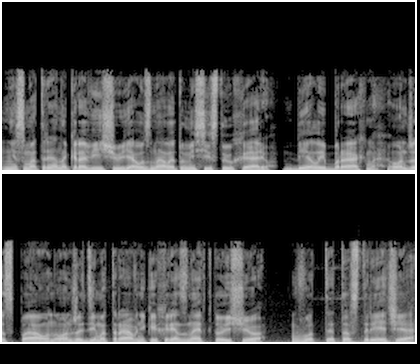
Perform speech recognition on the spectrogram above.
Несмотря на кровищу, я узнал эту мясистую харю. Белый Брахма, он же Спаун, он же Дима Травник и хрен знает кто еще. Вот это встреча!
